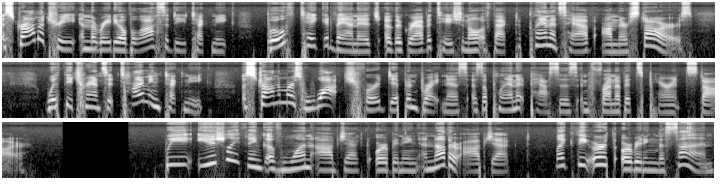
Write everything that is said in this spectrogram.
Astrometry and the radial velocity technique both take advantage of the gravitational effect planets have on their stars. With the transit timing technique, astronomers watch for a dip in brightness as a planet passes in front of its parent star. We usually think of one object orbiting another object like the Earth orbiting the Sun,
